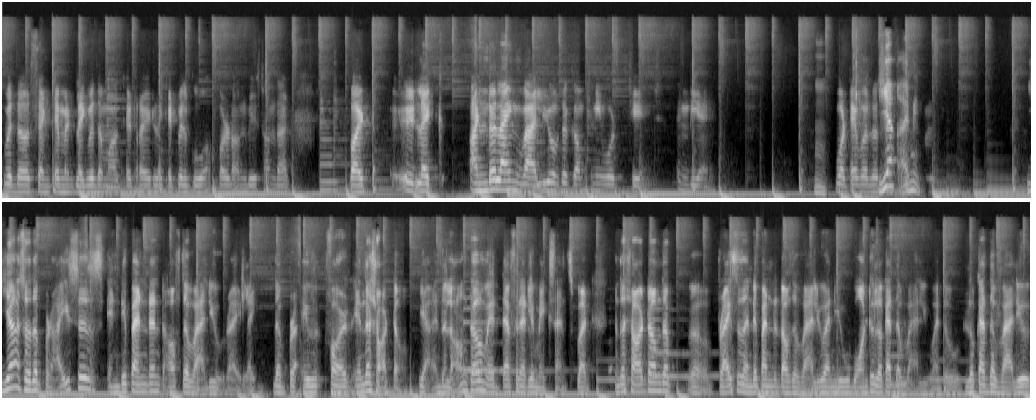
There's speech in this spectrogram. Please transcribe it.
with the sentiment like with the market right? Like it will go up or down based on that. But it, like underlying value of the company would change in the end. Hmm. whatever the Yeah, I mean, is. Yeah so the price is independent of the value right? Like the for in the short term yeah in the long term it definitely makes sense. But in the short term the uh, price is independent of the value and you want to look at the value. And to look at the value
